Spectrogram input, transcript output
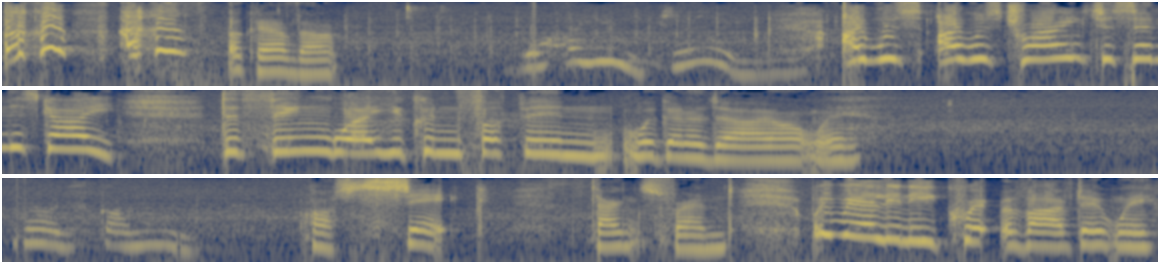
okay, I'm down. What are you doing? I was I was trying to send this guy the thing where you can fucking we're gonna die, aren't we? No, I just got. Oh, sick. Thanks, friend. We really need quick revive, don't we?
